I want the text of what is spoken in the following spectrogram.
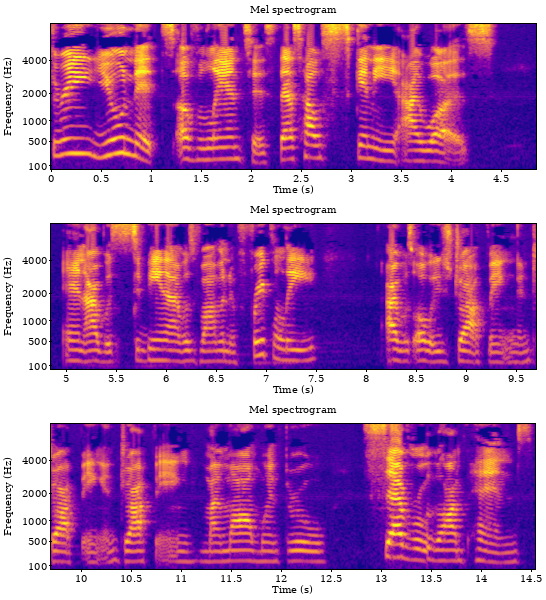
Three units of Lantus. That's how skinny I was. And I was to being I was vomiting frequently. I was always dropping and dropping and dropping. My mom went through several gone pens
